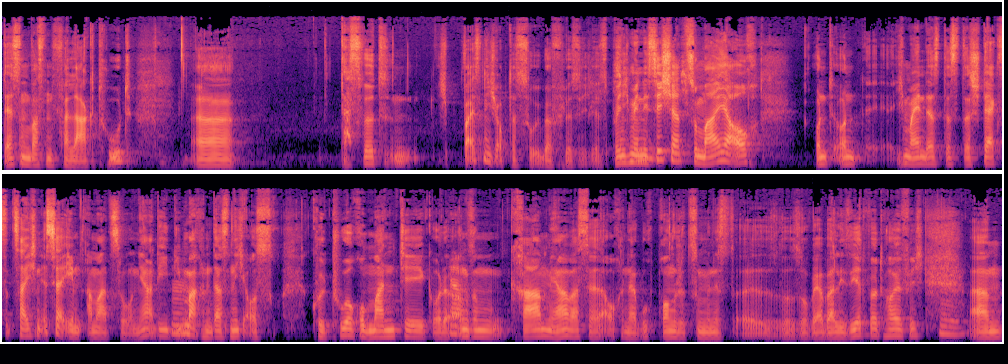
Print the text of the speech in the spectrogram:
dessen, was ein Verlag tut, äh, das wird, ich weiß nicht, ob das so überflüssig ist. Bin ich mir nicht sicher, zumal ja auch und, und ich meine, das, das, das stärkste Zeichen ist ja eben Amazon, ja. Die, die hm. machen das nicht aus Kulturromantik oder ja. irgendeinem Kram, ja, was ja auch in der Buchbranche zumindest äh, so, so verbalisiert wird häufig. Hm. Ähm,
